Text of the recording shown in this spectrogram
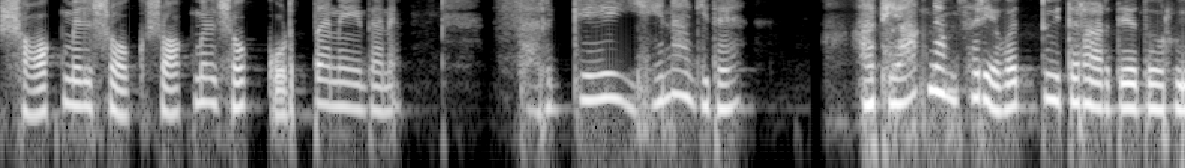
ಶಾಕ್ ಮೇಲೆ ಶಾಕ್ ಶಾಕ್ ಮೇಲೆ ಶಾಕ್ ಕೊಡ್ತಾನೇ ಇದ್ದಾನೆ. ಸರ್ಗೆ ಏನಾಗಿದೆ? ಅದು ಯಾಕೆ ನಮ್ಮ ಸರ್ ಯಾವತ್ತೂ ಈ ಥರ ಆಡ್ತಿದ್ದವರು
